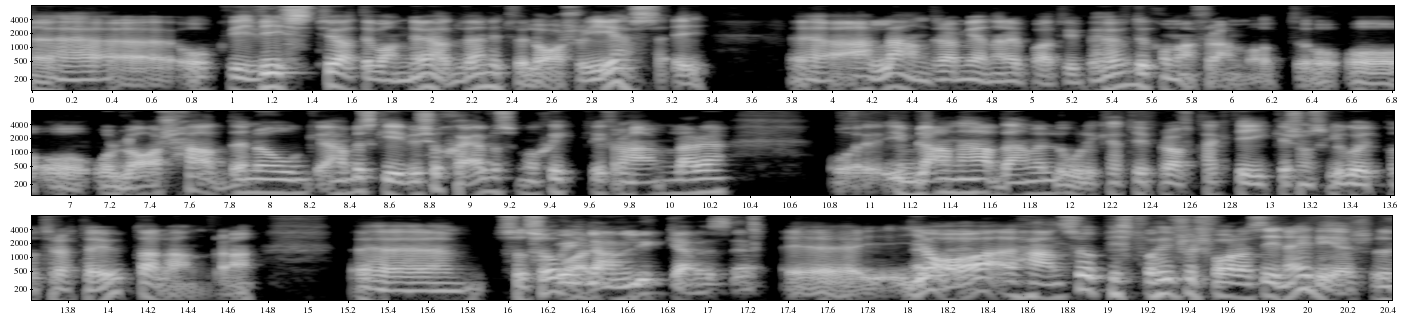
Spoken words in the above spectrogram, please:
eh, och vi visste ju att det var nödvändigt för Lars att ge sig. Eh, alla andra menade på att vi behövde komma framåt och, och, och, Lars hade nog, han beskriver sig själv som en skicklig förhandlare. Och ibland hade han väl olika typer av taktiker som skulle gå ut på att trötta ut alla andra. Eh, så, så och ibland det. lyckades det? Eh, ja, hans uppgift var ju att försvara sina idéer. Så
